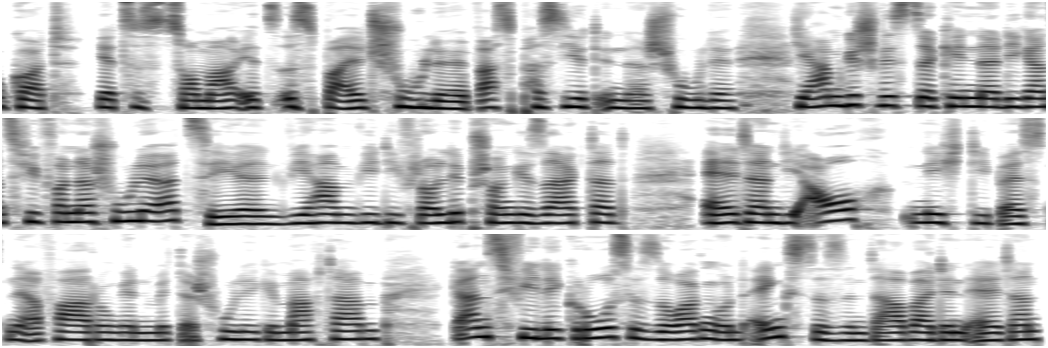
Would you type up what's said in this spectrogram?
oh Gott, jetzt ist Sommer, jetzt ist bald Schule, was passiert in der Schule? Wir haben Geschwisterkinder, die ganz viel von der Schule erzählen. Wir haben, wie die Frau Lipp schon gesagt hat, Eltern, die auch nicht die besten Erfahrungen mit der Schule gemacht haben. Ganz viele große Sorgen und Ängste sind da bei den Eltern.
